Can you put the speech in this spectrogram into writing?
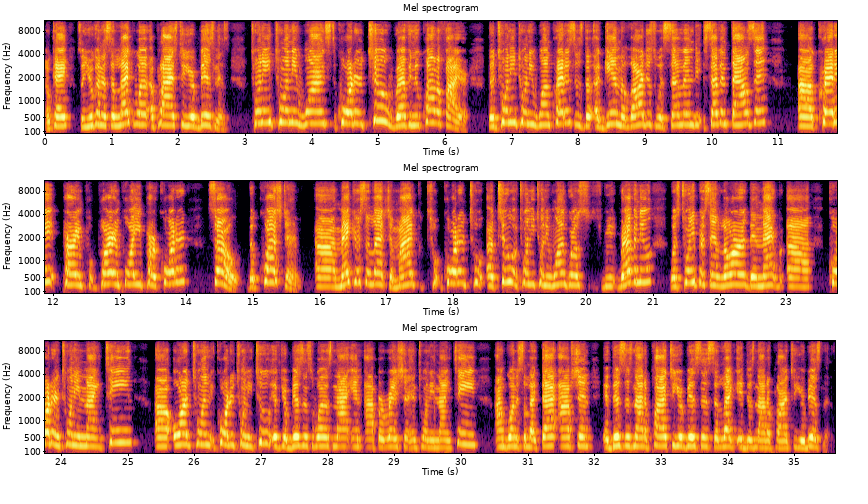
Okay, so you're going to select what applies to your business. 2021 quarter two revenue qualifier. The 2021 credits is the again the largest with 70 7,000 uh, credit per per employee per quarter. So the question uh, make your selection. My quarter two, uh, two of 2021 gross re- revenue was 20% lower than that uh, quarter in 2019 uh, or 20 quarter 22 if your business was not in operation in 2019. I'm going to select that option. If this does not apply to your business, select it does not apply to your business.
